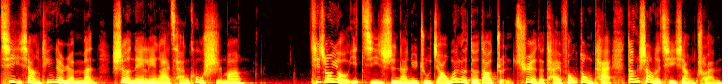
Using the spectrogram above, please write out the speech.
气象厅的人们社内恋爱残酷史吗？其中有一集是男女主角为了得到准确的台风动态，登上了气象船。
